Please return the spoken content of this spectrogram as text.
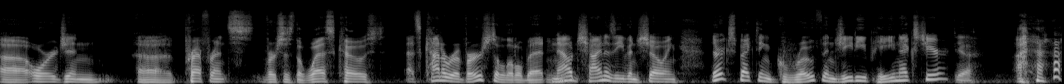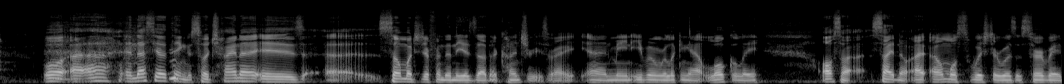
uh, origin uh, preference versus the West Coast. That's kind of reversed a little bit. Now China's even showing they're expecting growth in GDP next year. Yeah. well, uh, and that's the other thing. So China is uh, so much different than these other countries, right? And I mean, even when we're looking at locally. Also, uh, side note, I almost wish there was a survey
